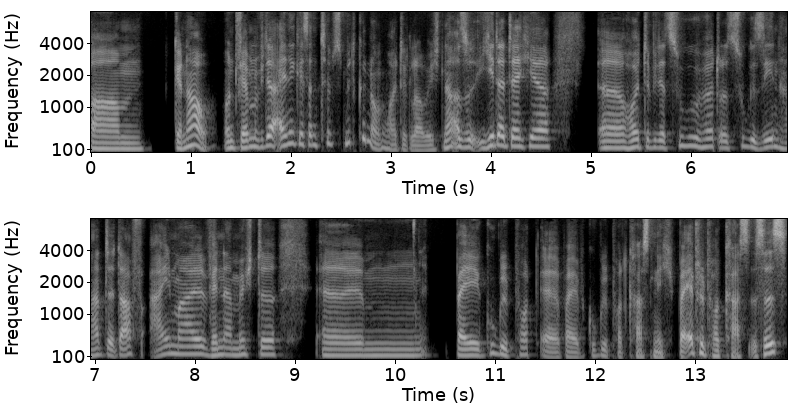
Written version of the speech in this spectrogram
Ähm, genau. Und wir haben wieder einiges an Tipps mitgenommen heute, glaube ich. Ne? Also jeder, der hier äh, heute wieder zugehört oder zugesehen hat, der darf einmal, wenn er möchte, ähm, bei Google, Pod, äh, bei Google Podcast nicht, bei Apple Podcast ist es,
